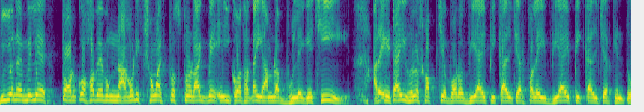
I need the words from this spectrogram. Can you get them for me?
দুজনে মিলে তর্ক হবে এবং নাগরিক সমাজ প্রশ্ন রাখবে, এই কথাটাই আমরা ভুলে গেছি। আর এটাই হলো সবচেয়ে বড় ভিআইপি কালচার ফলে এই ভিআইপি কালচার কিন্তু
